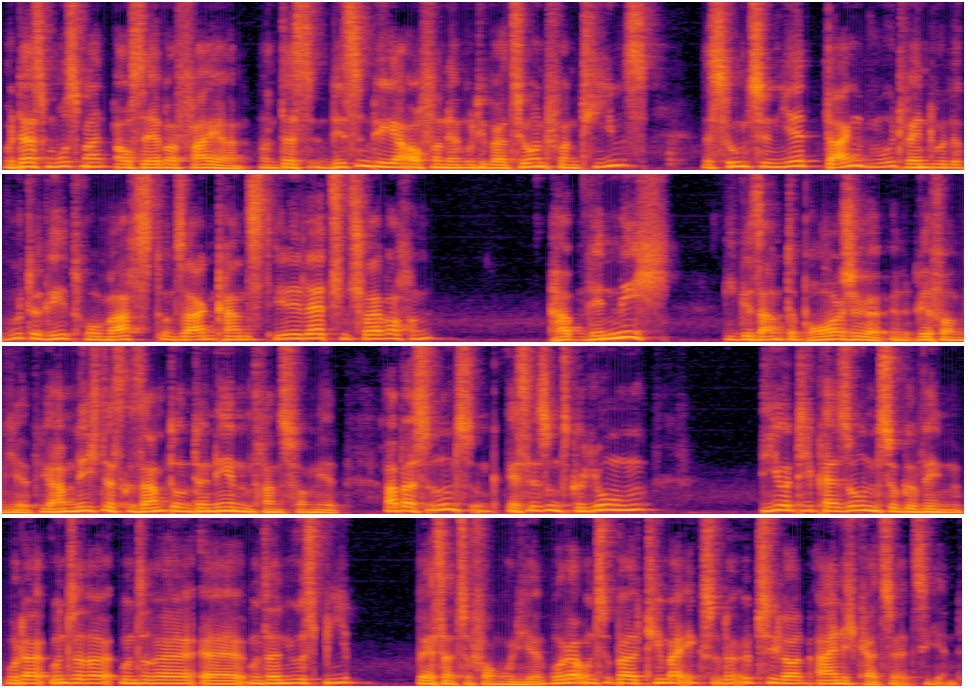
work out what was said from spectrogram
Und das muss man auch selber feiern. Und das wissen wir ja auch von der Motivation von Teams. Es funktioniert dann gut, wenn du eine gute Retro machst und sagen kannst, in den letzten zwei Wochen haben wir nicht die gesamte Branche reformiert. Wir haben nicht das gesamte Unternehmen transformiert. Aber es ist uns, es ist uns gelungen, die und die Personen zu gewinnen oder unsere, unsere, äh, unser USB besser zu formulieren oder uns über Thema X oder Y Einigkeit zu erzielen.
